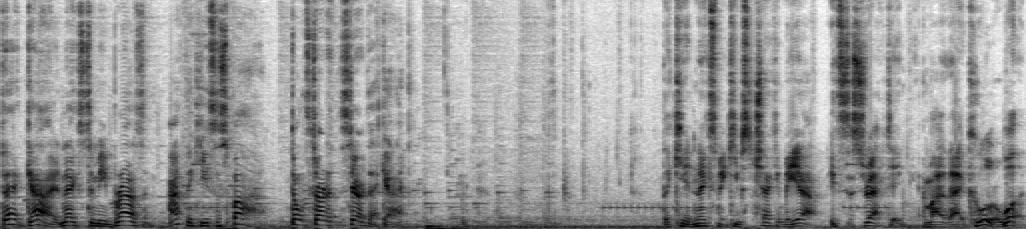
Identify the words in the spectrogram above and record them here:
that guy next to me browsing, I think he's a spy. Don't start at, stare at that guy. The kid next to me keeps checking me out. It's distracting. Am I that cool or what?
